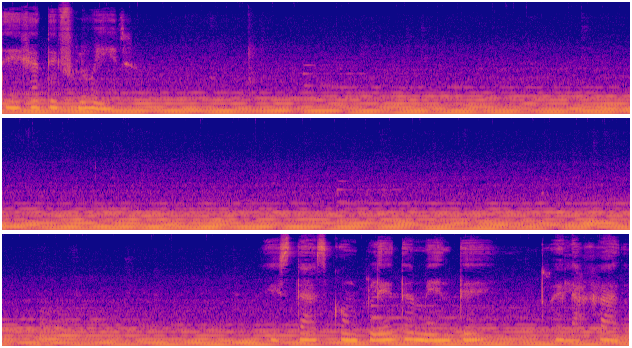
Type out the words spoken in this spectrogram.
Déjate fluir. Estás completamente relajado,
